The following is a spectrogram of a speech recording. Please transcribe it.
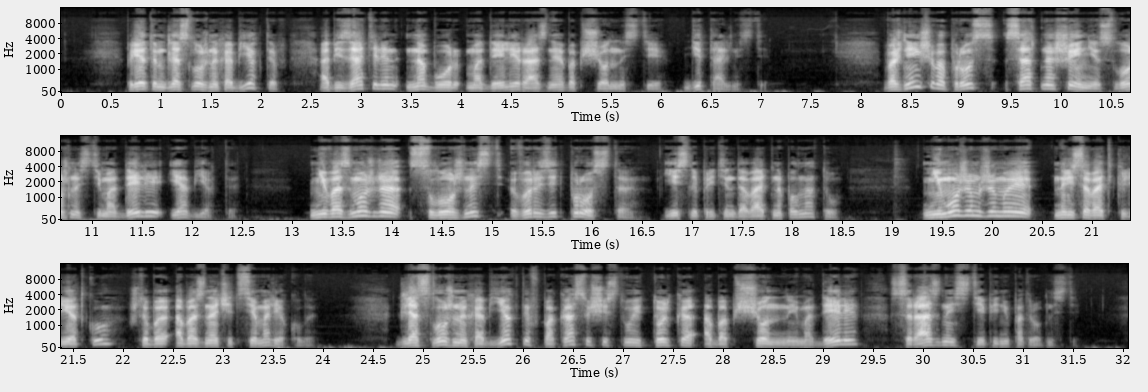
При этом для сложных объектов обязателен набор моделей разной обобщенности, детальности. Важнейший вопрос – соотношение сложности модели и объекта. Невозможно сложность выразить просто, если претендовать на полноту. Не можем же мы нарисовать клетку, чтобы обозначить все молекулы. Для сложных объектов пока существуют только обобщенные модели с разной степенью подробности.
